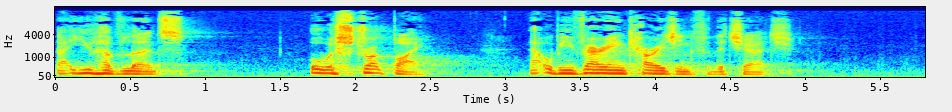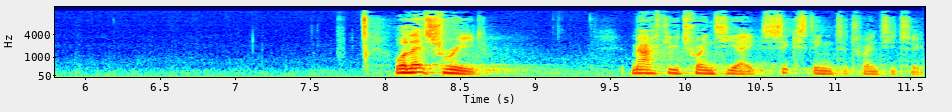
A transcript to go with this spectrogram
that you have learnt or were struck by. That will be very encouraging for the church. Well, let's read Matthew 28 16 to 22.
